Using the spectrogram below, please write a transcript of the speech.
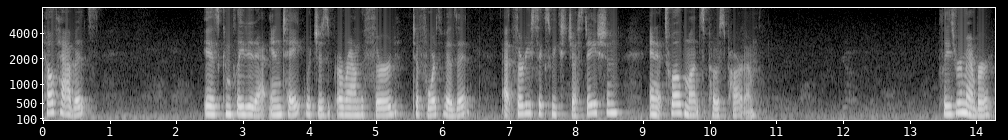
Health Habits is completed at intake, which is around the third to fourth visit, at 36 weeks gestation, and at 12 months postpartum. Please remember,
